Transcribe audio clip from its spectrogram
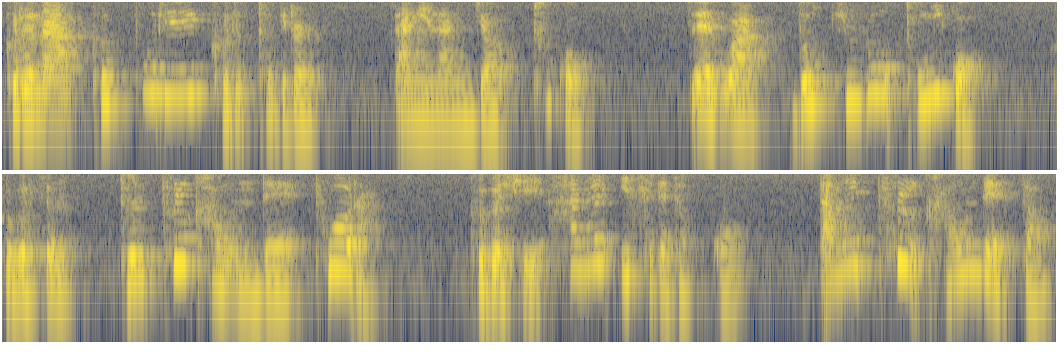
그러나 그 뿌리의 그루터기를 땅에 남겨 두고 쇠와 노줄로 동이고 그것을 들풀 가운데 두어라. 그것이 하늘 이슬에 졌고 땅의 풀 가운데에서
